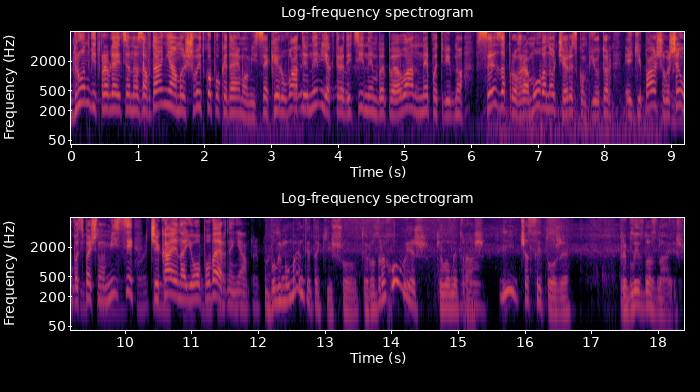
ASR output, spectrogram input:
Дрон відправляється на завдання, а ми швидко покидаємо місце. Керувати ним, як традиційним БПЛА, не потрібно. Все запрограмовано через комп'ютер. Екіпаж лише у безпечному місці чекає на його повернення. Були моменти такі, що ти розраховуєш кілометраж і часи теж приблизно знаєш.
